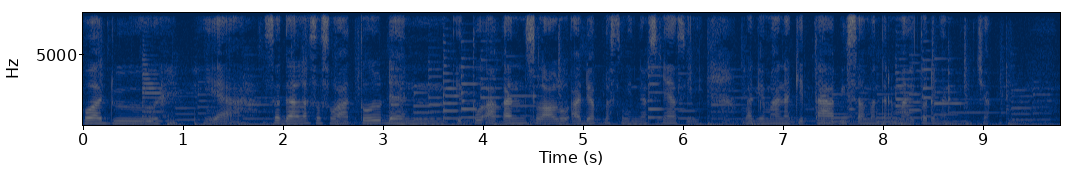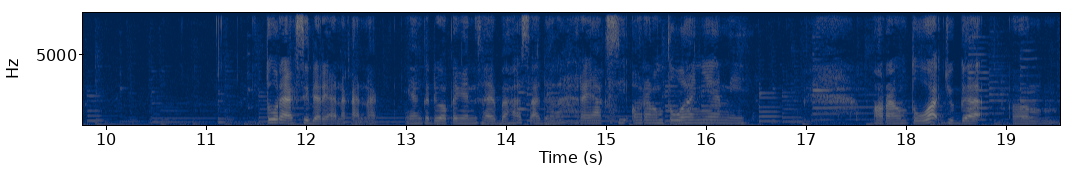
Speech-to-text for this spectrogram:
Waduh ya segala sesuatu dan itu akan selalu ada plus minusnya sih. Bagaimana kita bisa menerima itu dengan bijak. Itu reaksi dari anak-anak. Yang kedua pengen saya bahas adalah reaksi orang tuanya nih. Orang tua juga um,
